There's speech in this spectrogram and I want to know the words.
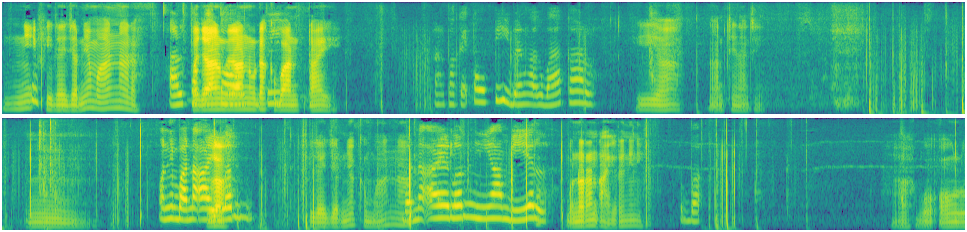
Ini villagernya mana dah? Harus pakai jangan-jangan topi. udah ke bantai? Harus pakai topi biar nggak kebakar. Iya, nanti nanti. Hmm, Oh ini Bana Lah. Island. villagernya ke mana? Bana Island nih ambil. Beneran iron ini? Coba. Ah, bohong lu.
